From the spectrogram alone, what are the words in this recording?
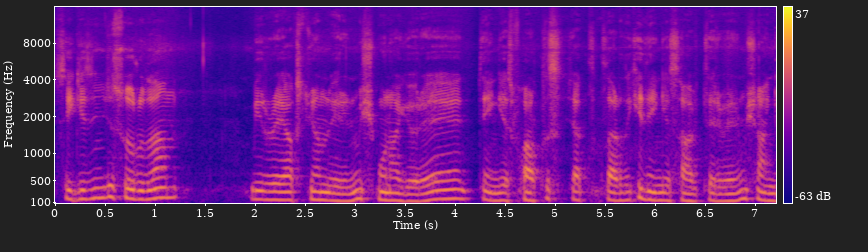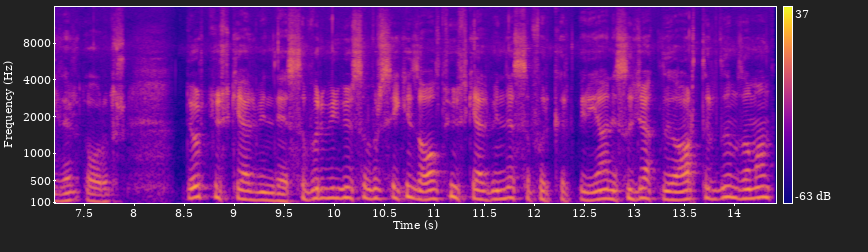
8. sorudan bir reaksiyon verilmiş. Buna göre denge farklı sıcaklıklardaki denge sabitleri verilmiş. Hangileri doğrudur? 400 Kelvin'de 0,08, 600 Kelvin'de 0,41. Yani sıcaklığı arttırdığım zaman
